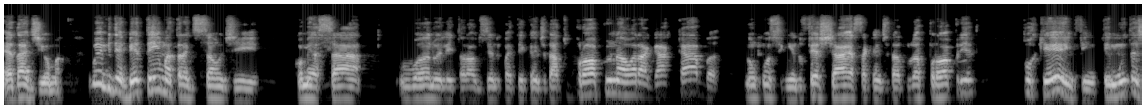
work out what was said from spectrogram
é, da Dilma. O MDB tem uma tradição de começar o ano eleitoral dizendo que vai ter candidato próprio, na hora H acaba não conseguindo fechar essa candidatura própria, porque, enfim, tem muitas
